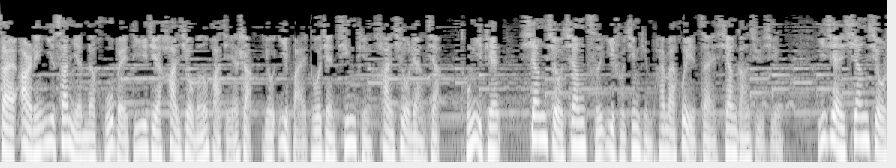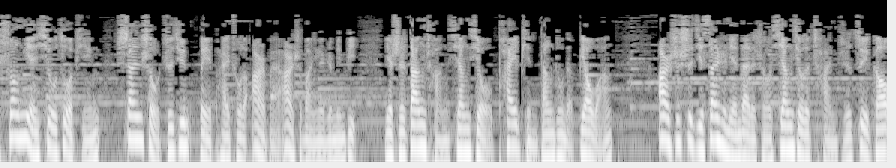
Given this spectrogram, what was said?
在二零一三年的湖北第一届汉绣文化节上，有一百多件精品汉绣亮相。同一天，湘绣湘瓷艺术精品拍卖会在香港举行，一件湘绣双面绣作品《山寿之君》被拍出了二百二十万元人民币，也是当场湘绣拍品当中的标王。二十世纪三十年代的时候，湘绣的产值最高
